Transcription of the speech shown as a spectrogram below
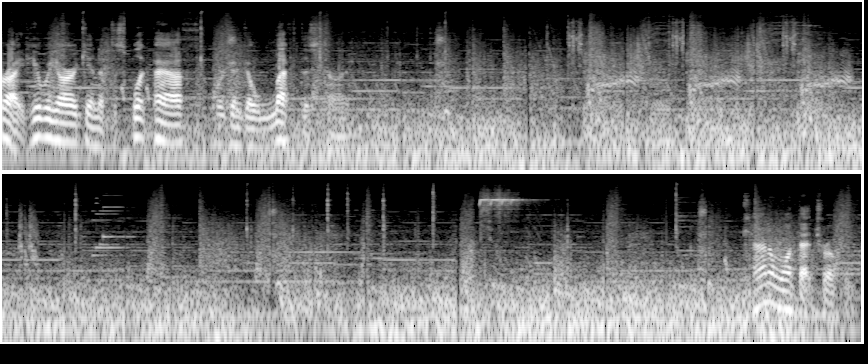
Alright, here we are again at the split path. We're going to go left this time. Kind of want that trophy.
